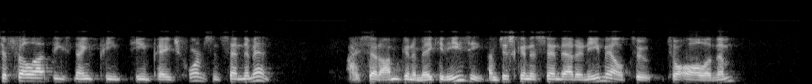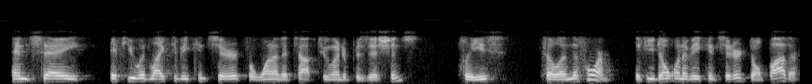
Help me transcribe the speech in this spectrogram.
to fill out these 19 page forms and send them in. I said, I'm going to make it easy. I'm just going to send out an email to, to all of them and say, if you would like to be considered for one of the top 200 positions, please fill in the form. If you don't want to be considered, don't bother.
